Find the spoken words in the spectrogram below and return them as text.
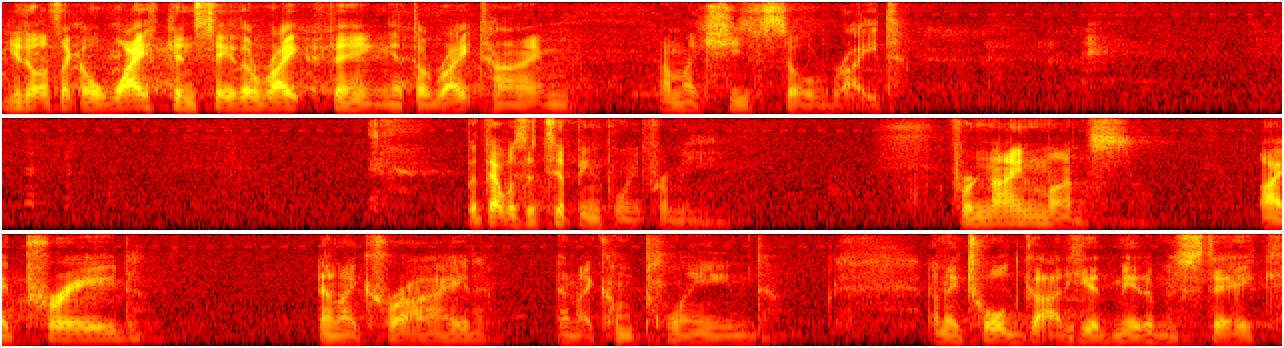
you know, it's like a wife can say the right thing at the right time. I'm like, she's so right. But that was a tipping point for me. For nine months, I prayed and I cried and I complained and I told God he had made a mistake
